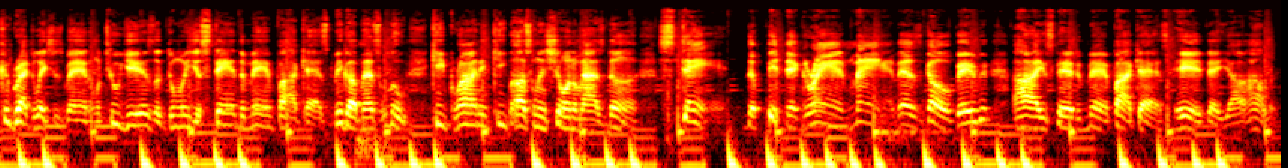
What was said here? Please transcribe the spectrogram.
Congratulations, man, on two years of doing your Stand the Man podcast. Big up, man. Salute. Keep grinding, keep hustling, showing them how it's done. Stand the 50 grand man. Let's go, baby. All right, Stan the Man podcast. Every day, y'all. Holler.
